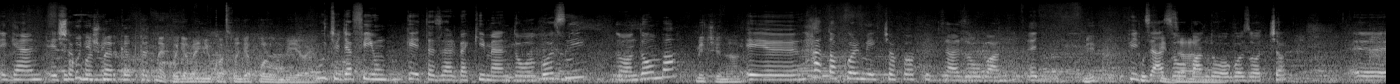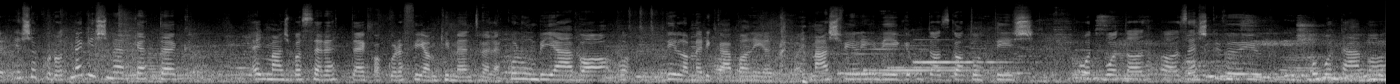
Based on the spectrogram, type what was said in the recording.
igen, és akkor hogy ismerkedtek meg, hogy a menjük azt mondja kolumbiai? úgy, hogy a fiunk 2000-ben kiment dolgozni Londonba, Mit csinál? Ö, hát akkor még csak a pizzázóban, egy Mit? pizzázóban Pizzában. dolgozott csak. Ö, És akkor ott megismerkedtek, egymásba szerettek, akkor a fiam kiment vele Kolumbiába, ott Dél-Amerikában élt vagy másfél évig, utazgatott is. Ott volt az, az esküvőjük Bogotába,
